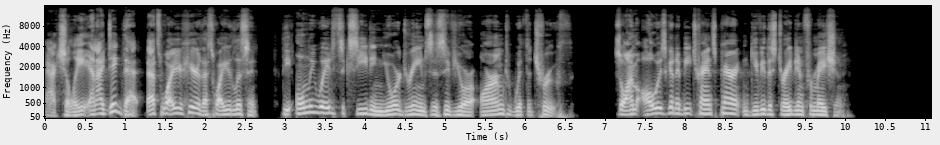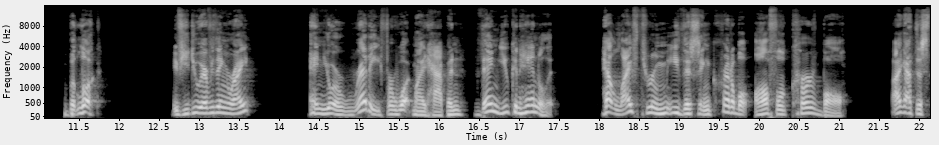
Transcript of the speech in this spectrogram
actually, and I dig that. That's why you're here. That's why you listen. The only way to succeed in your dreams is if you are armed with the truth. So I'm always going to be transparent and give you the straight information. But look, if you do everything right and you're ready for what might happen, then you can handle it. Hell, life threw me this incredible, awful curveball I got this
